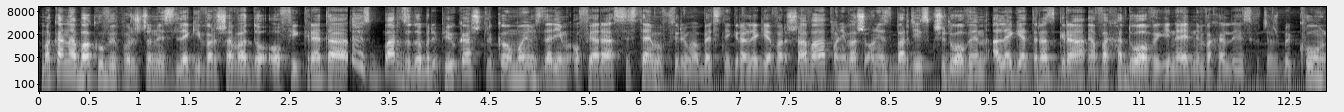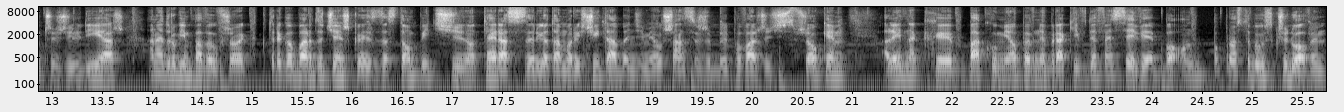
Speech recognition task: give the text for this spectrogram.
Makana Baku wypożyczony z Legii Warszawa do Ofi Kreta to jest bardzo dobry piłkarz, tylko moim zdaniem ofiara systemu, w którym obecnie gra Legia Warszawa, ponieważ on jest bardziej skrzydłowym, a Legia teraz gra na wahadłowych i na jednym wahadle jest chociażby Kun czy Gilles Diaz, a na drugim Paweł Wszołek, którego bardzo ciężko jest zastąpić no teraz Ryota Morishita będzie miał szansę, żeby powalczyć z Wszołkiem, ale jednak e, Baku miał pewne braki w defensywie, bo on po prostu był skrzydłowym.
